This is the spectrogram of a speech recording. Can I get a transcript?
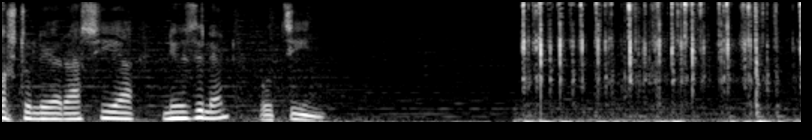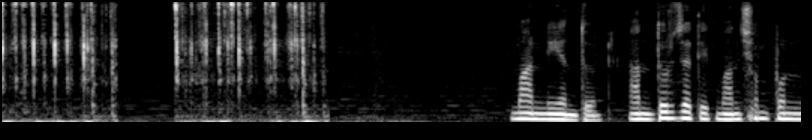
অস্ট্রেলিয়া, রাশিয়া, নিউজিল্যান্ড ও চীন। মান নিয়ন্ত্রণ, আন্তর্জাতিক মানসম্পন্ন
